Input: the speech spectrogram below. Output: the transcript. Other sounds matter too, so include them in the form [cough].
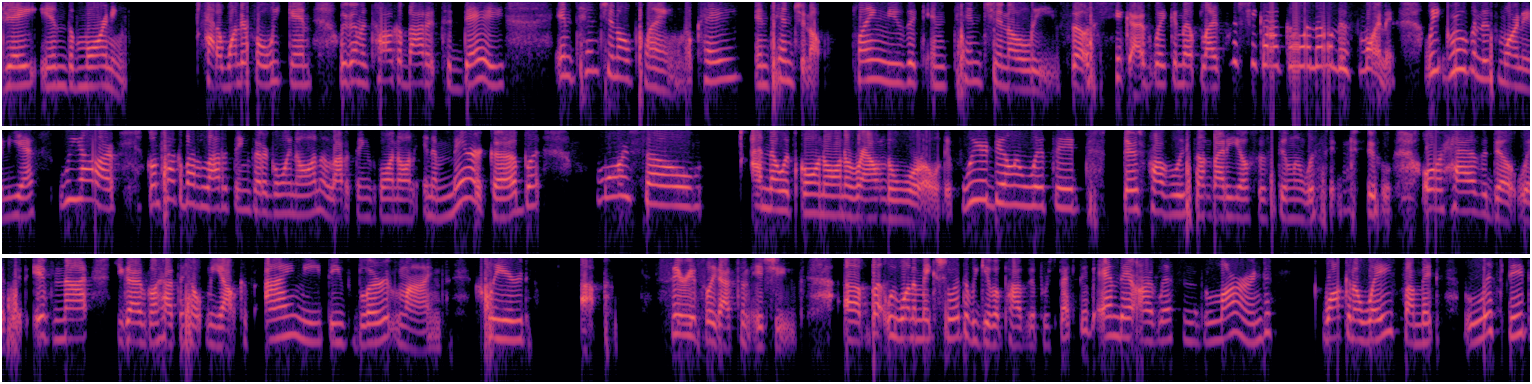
J in the morning. Had a wonderful weekend. We're going to talk about it today. Intentional playing, okay? Intentional. Playing music intentionally. So [laughs] you guys waking up like, what she got going on this morning? We grooving this morning. Yes, we are. Going to talk about a lot of things that are going on, a lot of things going on in America, but more so I know it's going on around the world. If we're dealing with it, there's probably somebody else that's dealing with it [laughs] too, or has dealt with it. If not, you guys are gonna have to help me out because I need these blurred lines cleared up. Seriously, got some issues, uh, but we want to make sure that we give a positive perspective, and there are lessons learned, walking away from it lifted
